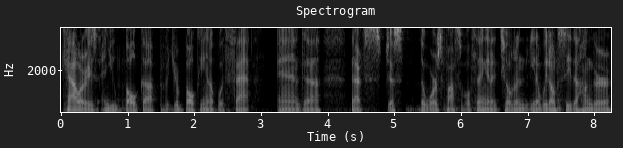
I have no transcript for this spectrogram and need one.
calories and you bulk up, but you're bulking up with fat, and uh, that's just the worst possible thing. And in children, you know, we don't see the hunger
